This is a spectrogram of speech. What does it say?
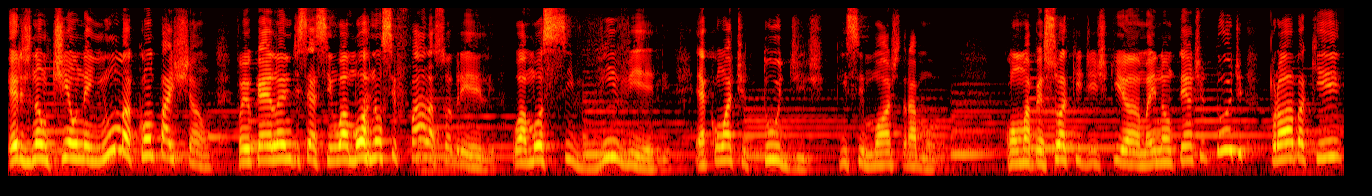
eles não tinham nenhuma compaixão. Foi o que a Elaine disse assim: o amor não se fala sobre ele, o amor se vive ele. É com atitudes que se mostra amor com uma pessoa que diz que ama e não tem atitude, prova que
